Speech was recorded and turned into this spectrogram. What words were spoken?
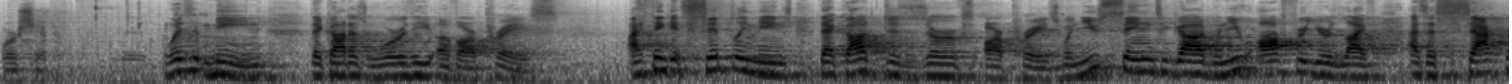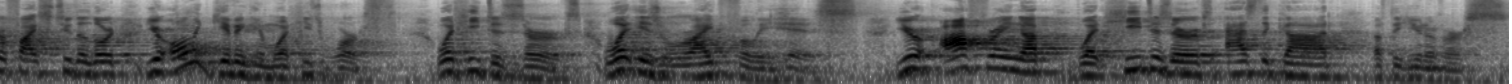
worship. What does it mean that God is worthy of our praise? I think it simply means that God deserves our praise. When you sing to God, when you offer your life as a sacrifice to the Lord, you're only giving him what he's worth, what he deserves, what is rightfully his. You're offering up what he deserves as the God of the universe.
